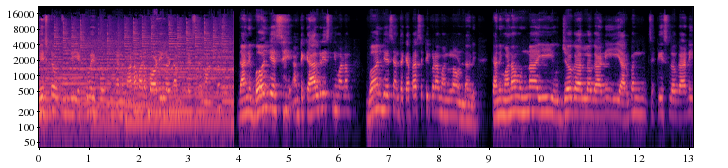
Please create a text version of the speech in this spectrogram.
వేస్ట్ అవుతుంది ఎక్కువైపోతుంది అని మనం మన బాడీలో డంప్ చేస్తే మాత్రం దాన్ని బర్న్ చేసే అంటే క్యాలరీస్ని మనం బర్న్ చేసే అంత కెపాసిటీ కూడా మనలో ఉండాలి. కానీ మనం ఉన్న ఈ ఉద్యోగాల్లో కానీ ఈ అర్బన్ సిటీస్లో కానీ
